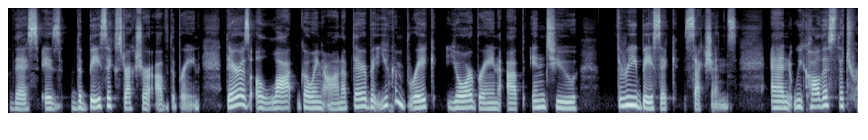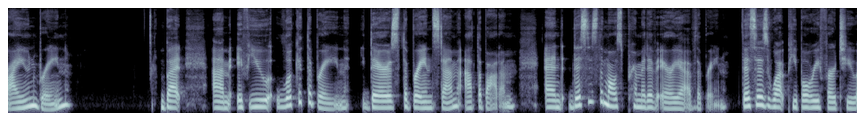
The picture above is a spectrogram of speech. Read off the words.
this is the basic structure of the brain. There is a lot going on up there, but you can break your brain up into three basic sections. And we call this the triune brain. But um, if you look at the brain, there's the brain stem at the bottom. And this is the most primitive area of the brain. This is what people refer to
